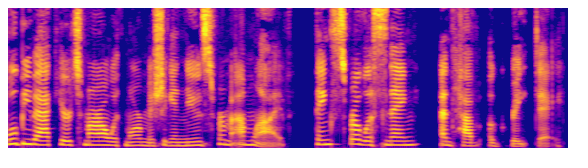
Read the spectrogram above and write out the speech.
We'll be back here tomorrow with more Michigan news from MLive. Thanks for listening and have a great day.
